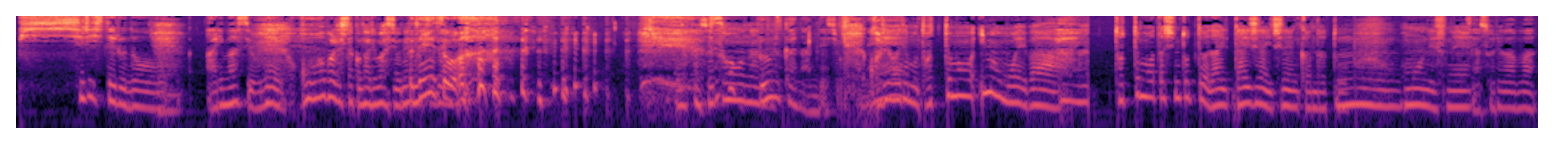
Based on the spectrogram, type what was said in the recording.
ぴっしりしてるのありますよね。大暴れしたくなりますよね。ねそう。それも文化なんでしょうか、ね、これはでもとっても今思えば、はい、とっても私にとっては大大事な1年間だと思うんですね。じゃあそれはまあ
